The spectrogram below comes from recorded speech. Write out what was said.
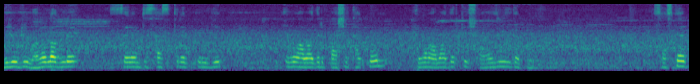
ভিডিওটি ভালো লাগলে চ্যানেলটি সাবস্ক্রাইব করে দিন এবং আমাদের পাশে থাকুন এবং আমাদেরকে সহযোগিতা করুন। সাবস্ক্রাইব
